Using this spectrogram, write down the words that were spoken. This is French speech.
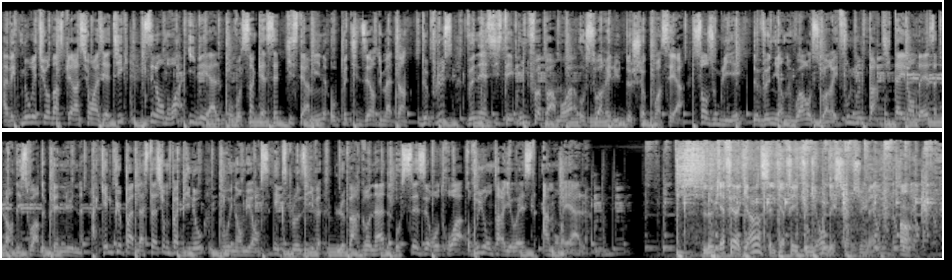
Avec nourriture d'inspiration asiatique, c'est l'endroit idéal pour vos 5 à 7 qui se terminent aux petites heures du matin. De plus, venez assister une fois par mois aux soirées luttes de choc.ca. Sans oublier de venir nous voir aux soirées Full Moon Party thaïlandaise lors des soirs de pleine lune. À quelques pas de la station Papineau, pour une ambiance explosive, le bar Grenade au 1603 rue Ontario-Est à Montréal. Le Café Aquin, c'est le café étudiant des sciences humaines. Uh.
